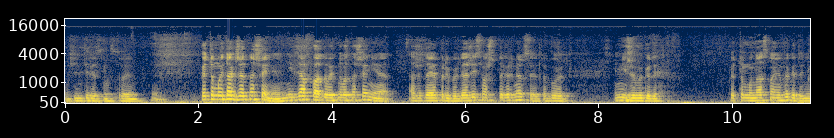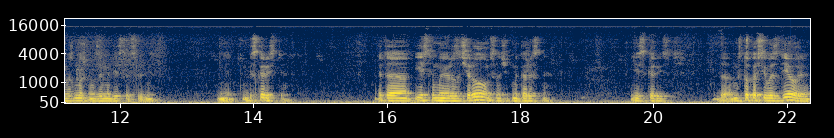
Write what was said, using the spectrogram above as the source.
Очень интересно устроен. Поэтому и также отношения. Нельзя вкладывать в отношения, ожидая прибыль. Даже если вам что-то вернётся, это будет ниже выгоды. Поэтому на основе выгоды невозможно взаимодействовать с людьми. Нет, бескорыстие. Это если мы разочаровываемся, значит, мы корыстны. Есть корысть. Да, мы столько всего сделали,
